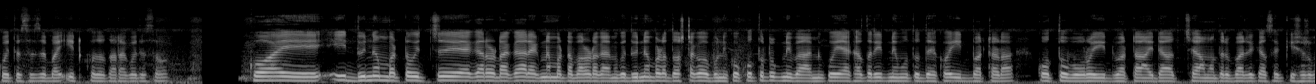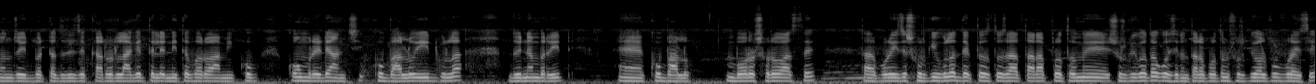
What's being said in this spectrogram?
কইতেছে যে, ভাই, ইট কত তারা কইতেছে। কয় এই দুই নাম্বারটা হচ্ছে এগারো টাকা আর এক নাম্বারটা বারো টাকা। আমি কই দুই নাম্বারটা দশ টাকা বনি কতটুক নিবা? আমি কই এক হাজার ইট নেব তো দেখো ইট ভাটাটা কত বড় ইট ভাটা এটা হচ্ছে আমাদের বাড়ির কাছে কিশোরগঞ্জ ইট ভাট্টা যদি যে কারোর লাগে তাহলে নিতে পারো। আমি খুব কম রেটে আনছি। খুব ভালো ইটগুলা দুই নাম্বার ইট। হ্যাঁ, খুব ভালো। বড় সড়ো আছে। তারপরে এই যে সুরকিগুলো দেখতে হতো যা তারা প্রথমে সুরকির কথাও কইছিলেন, তারা প্রথম সুরকি অল্প পুরাইছে,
